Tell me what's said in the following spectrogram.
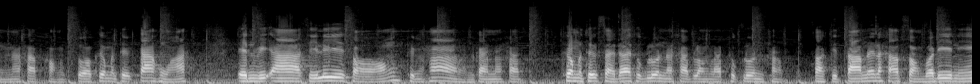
1นะครับของตัวเครื่องบันทึกต้าหัว NVR ซีรีส์2ถึง5เหมือนกันนะครับ เครื่องบันทึกใส่ได้ทุกรุ่นนะครับ รองรับทุกรุ่นครับ ฝากติดตามด้วยนะครับ2บอดี้นี้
